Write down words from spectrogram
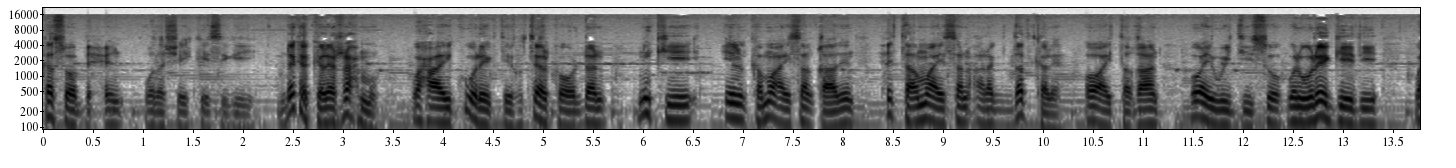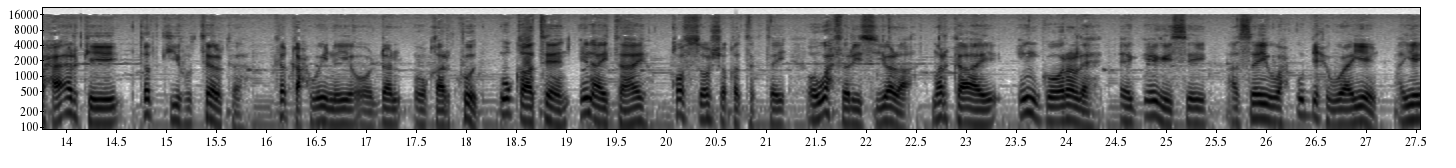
ka soo bixin wada sheekaysigii. Dhanka kale raxmo waxa ay ku wareegtay hoteelka oo dhan ninkii il kama aysan qaadin xitaa ma aysan arag dad kale oo ay taqaan oo ay weyddiiso warwareeggeedii waxaa arkayey dadkii hoteelka ka qaxweynaya oo dhan oo qaarkood u qaateen in ay tahay qof soo shaqo tagtay oo wax fariisiyo la. Marka ay in gooro leh eeg eegaysay asay wax u bixi waayeen ayay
